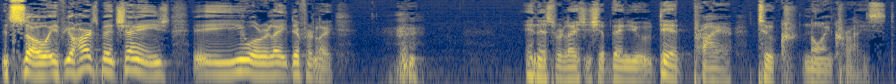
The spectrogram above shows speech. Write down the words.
And so, if your heart's been changed, you will relate differently in this relationship than you did prior to knowing Christ.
